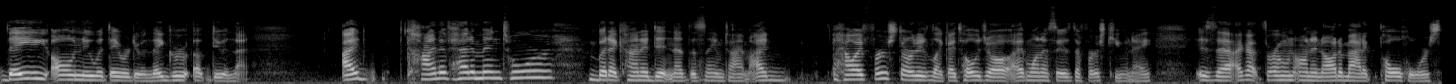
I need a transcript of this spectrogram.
they all knew what they were doing. They grew up doing that. I kind of had a mentor, but I kind of didn't at the same time. I how I first started, like I told y'all, I want to say is the first Q and A, is that I got thrown on an automatic pole horse,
